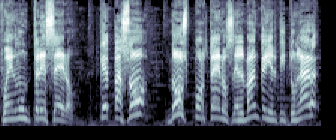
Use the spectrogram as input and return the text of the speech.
Fue un 3-0. ¿Qué pasó? Dos porteros, el banca y el titular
